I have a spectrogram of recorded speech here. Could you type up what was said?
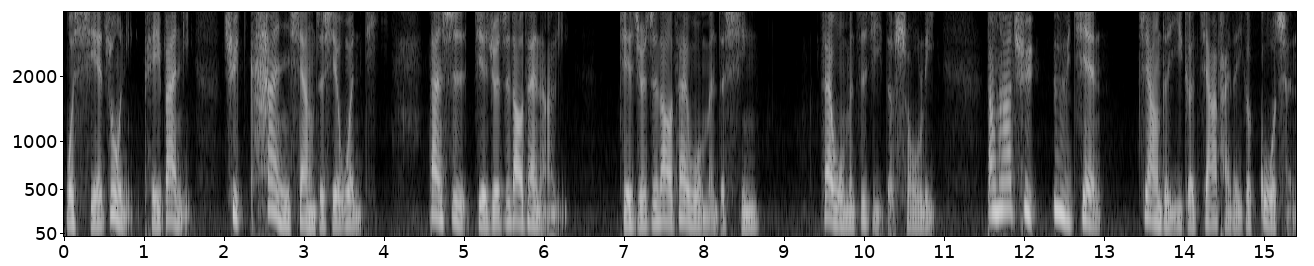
我协助你，陪伴你去看向这些问题，但是解决之道在哪里？解决之道在我们的心，在我们自己的手里。当他去遇见这样的一个加牌的一个过程，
